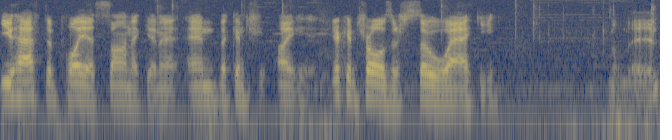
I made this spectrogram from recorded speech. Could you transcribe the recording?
you have to play a Sonic in it, and the contr- like your controls are so wacky. Oh man.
